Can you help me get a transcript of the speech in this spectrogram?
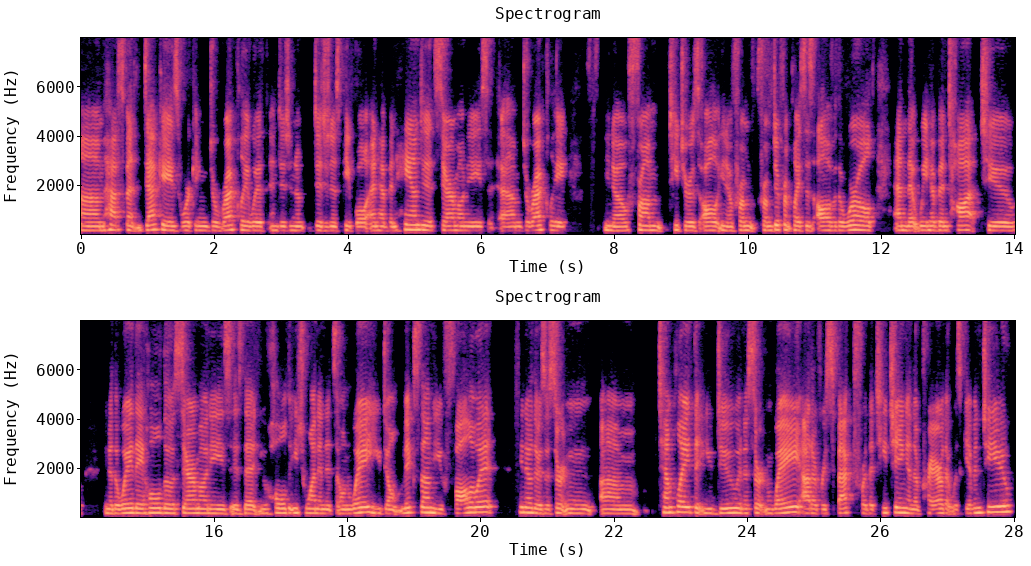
um, have spent decades working directly with indigenous, indigenous people and have been handed ceremonies um, directly you know from teachers all you know from from different places all over the world and that we have been taught to you know, the way they hold those ceremonies is that you hold each one in its own way. You don't mix them, you follow it. You know, there's a certain um, template that you do in a certain way out of respect for the teaching and the prayer that was given to you.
